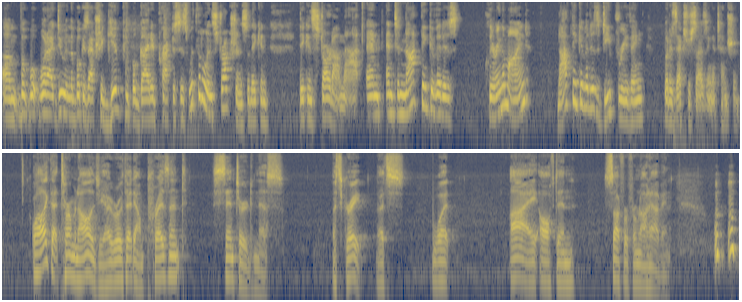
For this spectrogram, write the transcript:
Um, but what, what I do in the book is actually give people guided practices with little instructions so they can they can start on that and and to not think of it as clearing the mind, not think of it as deep breathing, but as exercising attention. Well, I like that terminology. I wrote that down. Present centeredness. That's great. That's what I often suffer from not having.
